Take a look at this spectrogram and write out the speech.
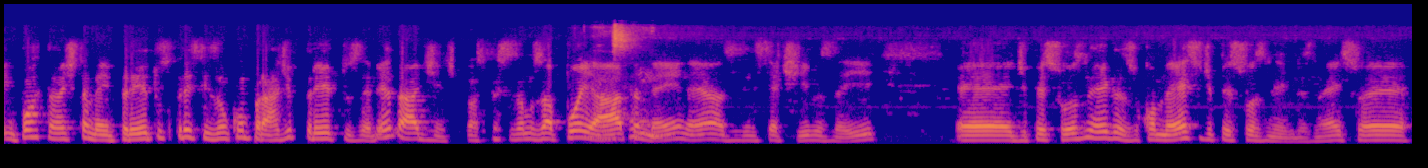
importante também. Pretos precisam comprar de pretos, é verdade, gente. Nós precisamos apoiar também né, as iniciativas aí é, de pessoas negras, o comércio de pessoas negras, né? Isso é,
